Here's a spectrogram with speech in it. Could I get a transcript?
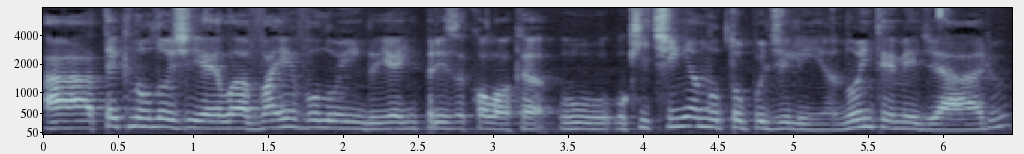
A tecnologia ela vai evoluindo e a empresa coloca o, o que tinha no topo de linha no intermediário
